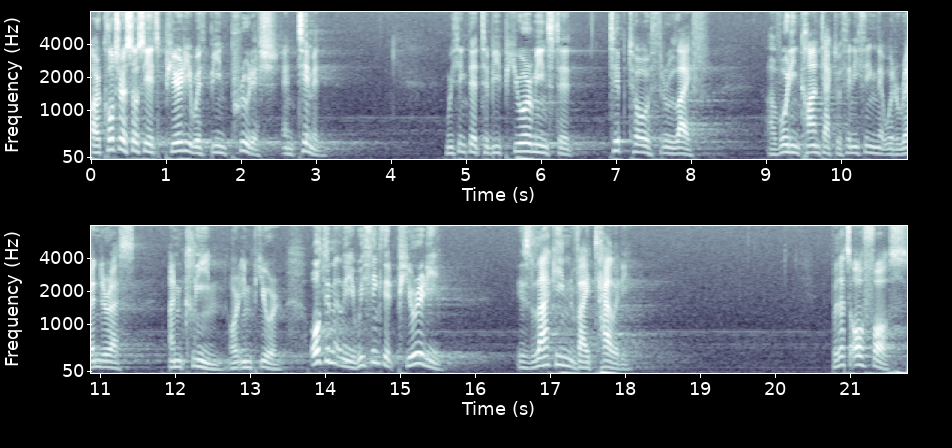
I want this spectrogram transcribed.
our culture associates purity with being prudish and timid. We think that to be pure means to tiptoe through life, avoiding contact with anything that would render us unclean or impure. Ultimately, we think that purity is lacking vitality. But that's all false.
